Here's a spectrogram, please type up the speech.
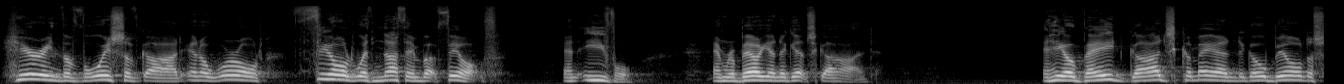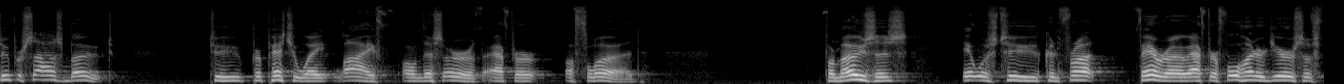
hearing the voice of God in a world filled with nothing but filth and evil and rebellion against God. And he obeyed God's command to go build a supersized boat to perpetuate life on this earth after a flood. For Moses, it was to confront Pharaoh after 400 years of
